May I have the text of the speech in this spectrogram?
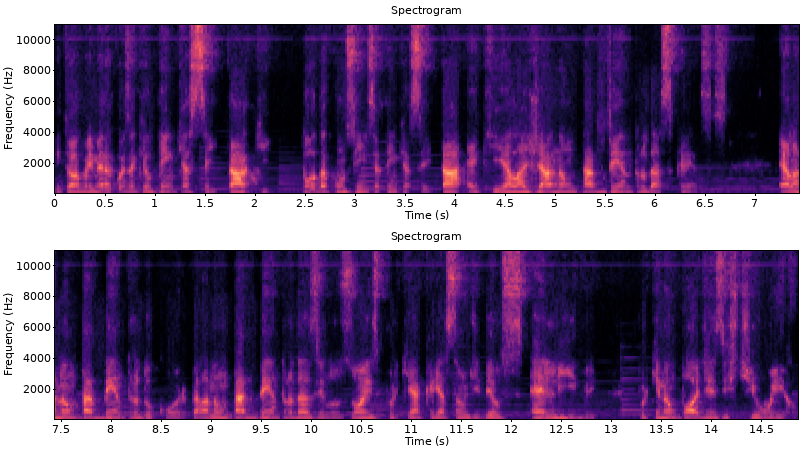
Então a primeira coisa que eu tenho que aceitar, que toda consciência tem que aceitar, é que ela já não está dentro das crenças. ela não está dentro do corpo, ela não está dentro das ilusões, porque a criação de Deus é livre, porque não pode existir o erro.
